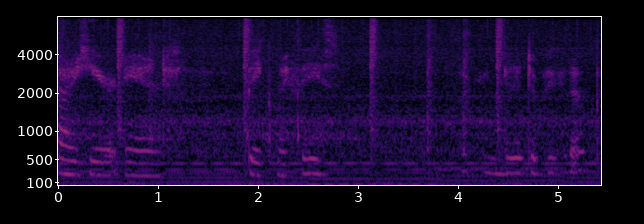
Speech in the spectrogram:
out of here and bake my face. I can get it to pick it up.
